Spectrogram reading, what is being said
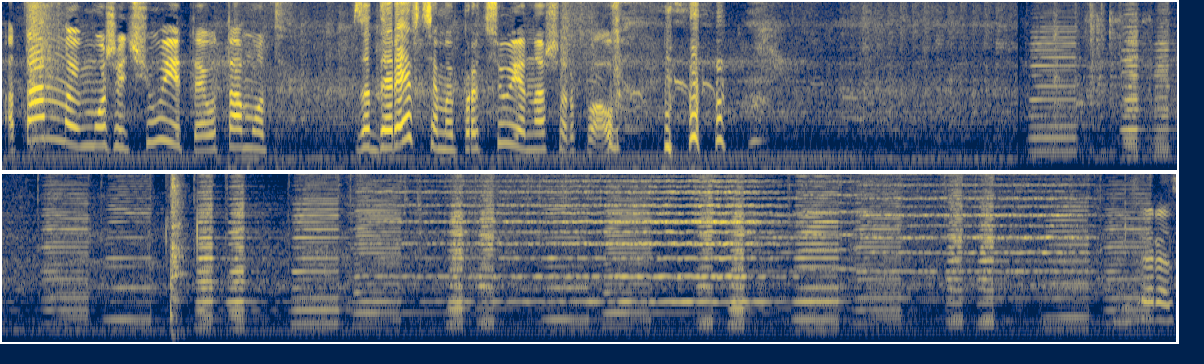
А там, може, чуєте, отам от за деревцями працює наш арпал. Зараз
